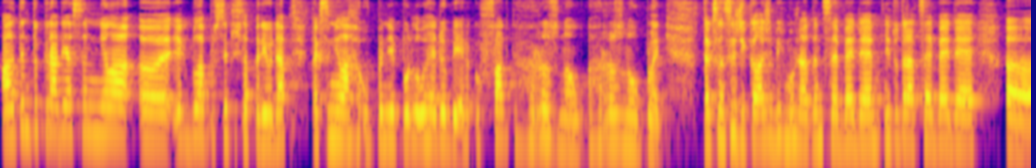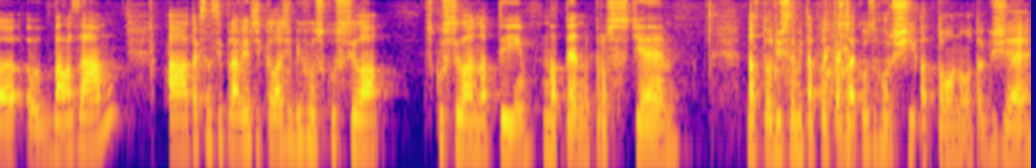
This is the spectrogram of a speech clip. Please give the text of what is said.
ale tentokrát já jsem měla, eh, jak byla prostě přišla perioda, tak jsem měla úplně po dlouhé době jako fakt hroznou, hroznou pleť. Tak jsem si říkala, že bych možná ten CBD, je to teda CBD uh, eh, balzám, a tak jsem si právě říkala, že bych ho zkusila zkusila na, ty, na ten prostě, na to, když se mi ta pleť takhle jako zhorší a to, no, takže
